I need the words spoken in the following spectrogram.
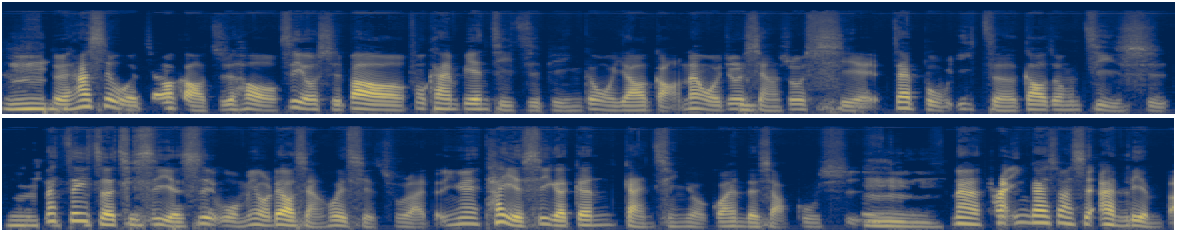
嗯，对，它是我交稿之后，自由时报副刊编辑子平跟我邀稿，那我就想说写再补一则高中记事。嗯，那这一则其实也是我没有料想会写出来的，因为它也是一个跟感情有关的小故事。嗯，那它应该算是暗恋吧？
